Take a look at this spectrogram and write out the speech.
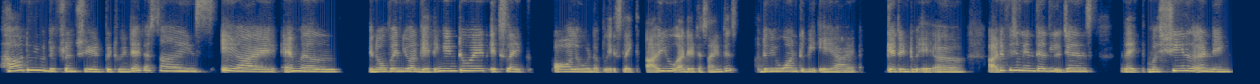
How do you differentiate between data science, AI, ML? You know, when you are getting into it, it's like all over the place. Like, are you a data scientist? Do you want to be AI? get into uh, artificial intelligence, like machine learning.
